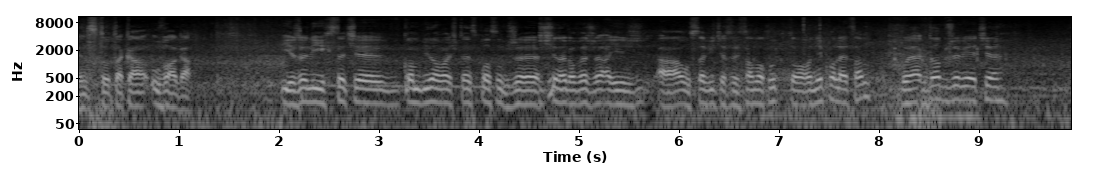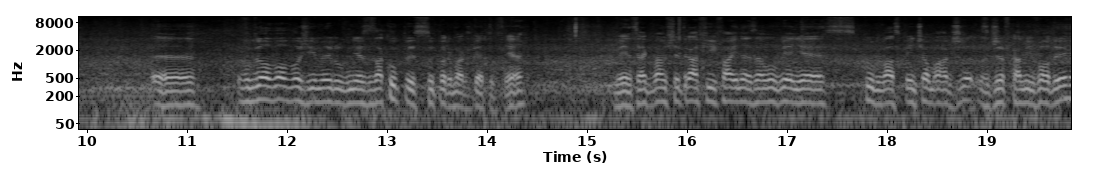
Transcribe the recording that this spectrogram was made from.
Więc to taka uwaga. Jeżeli chcecie kombinować w ten sposób, że jeździcie na rowerze, a, jeździ, a ustawicie sobie samochód, to nie polecam, bo jak dobrze wiecie, e, w Glovo wozimy również zakupy z supermarketów, nie? Więc jak Wam się trafi fajne zamówienie z, kurwa z pięcioma grze- zgrzewkami wody,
